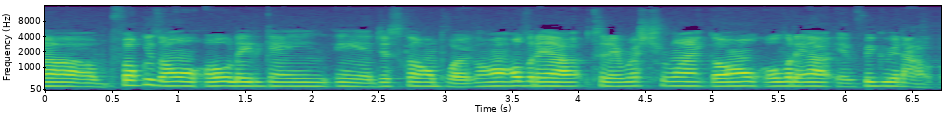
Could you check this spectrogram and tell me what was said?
um, focus on Old Lady Gang and just go on boy, go on over there to the restaurant, go on over there and figure it out.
